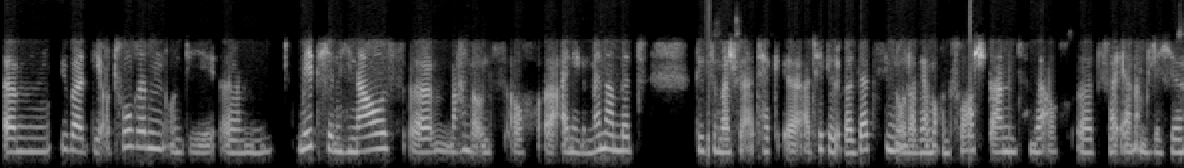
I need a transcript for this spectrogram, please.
ähm, über die Autorinnen und die ähm, Mädchen hinaus äh, machen bei uns auch äh, einige Männer mit, die zum Beispiel Artik äh, Artikel übersetzen oder wir haben auch einen Vorstand, haben wir auch äh, zwei ehrenamtliche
